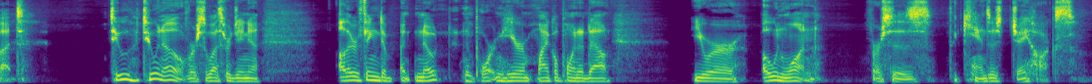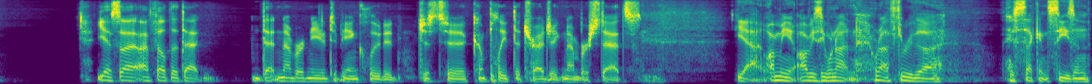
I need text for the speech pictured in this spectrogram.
But two two and zero versus West Virginia. Other thing to note, important here, Michael pointed out, you were zero and one versus the Kansas Jayhawks. Yes, I, I felt that, that that number needed to be included just to complete the tragic number stats. Yeah, I mean, obviously we're not we're not through the his second season,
